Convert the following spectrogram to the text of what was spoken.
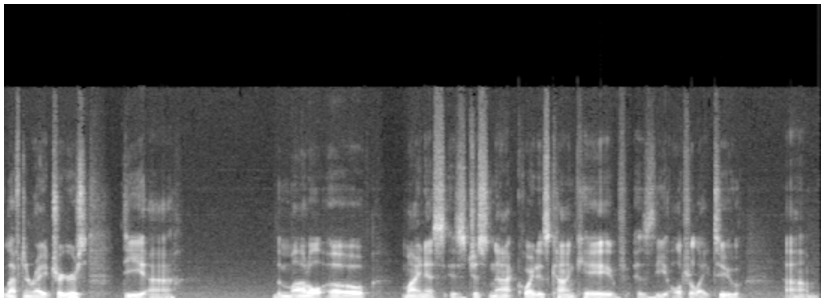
left and right triggers. The uh, the Model O minus is just not quite as concave as the Ultralight 2. Um,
